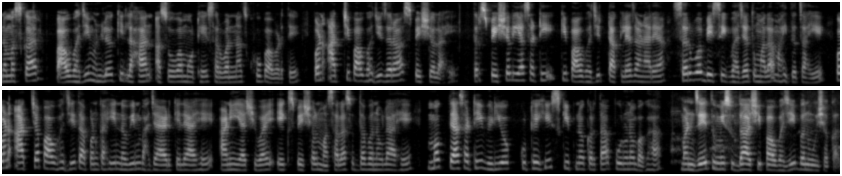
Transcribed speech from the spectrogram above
नमस्कार. पावभाजी म्हणलं की लहान असो वा मोठे सर्वांनाच खूप आवडते. पण आजची पावभाजी जरा स्पेशल आहे. तर स्पेशल यासाठी की पावभाजीत टाकल्या जाणाऱ्या सर्व बेसिक भाज्या तुम्हाला माहीतच आहे. पण आजच्या पावभाजीत आपण काही नवीन भाज्या ॲड केल्या आहे आणि याशिवाय एक स्पेशल मसालासुद्धा बनवला आहे. मग त्यासाठी व्हिडिओ कुठेही स्किप न करता पूर्ण बघा. म्हणजे तुम्ही सुद्धा अशी पावभाजी बनवू शकाल.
